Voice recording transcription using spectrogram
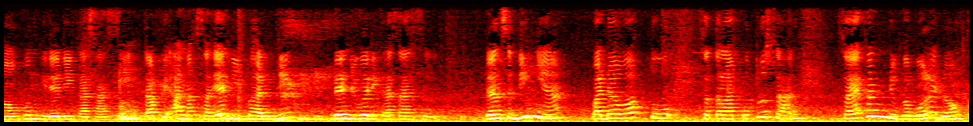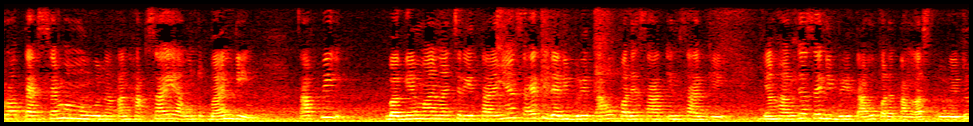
maupun tidak dikasasi. Tapi anak saya dibanding dan juga dikasasi. Dan sedihnya pada waktu setelah putusan saya kan juga boleh dong protes. Saya menggunakan hak saya untuk banding. Tapi bagaimana ceritanya saya tidak diberitahu pada saat insage yang harusnya saya diberitahu pada tanggal 10 itu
